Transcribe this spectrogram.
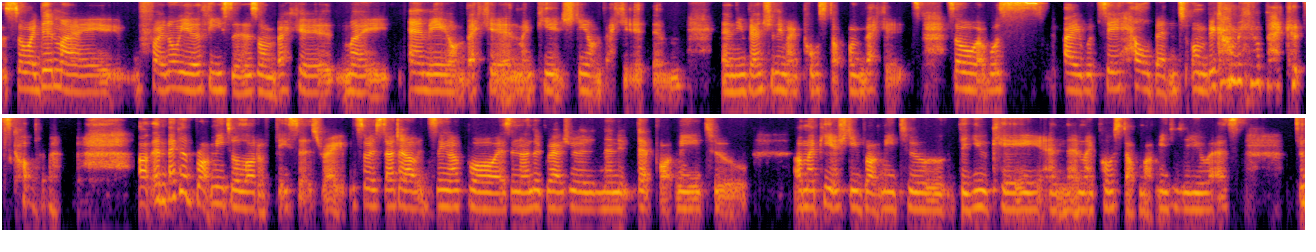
So I did my final year thesis on Beckett, my MA on Beckett, my PhD on Beckett, and, and eventually my postdoc on Beckett. So I was, I would say, hell bent on becoming a Beckett scholar. Uh, and Beckett brought me to a lot of places, right? So I started out in Singapore as an undergraduate, and then it, that brought me to uh, my PhD brought me to the UK, and then my postdoc brought me to the US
